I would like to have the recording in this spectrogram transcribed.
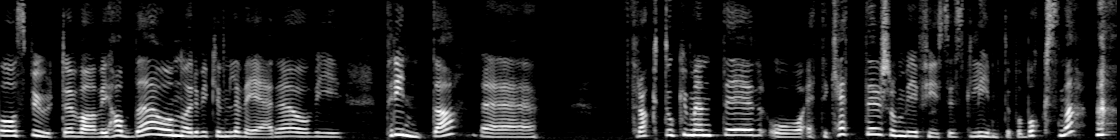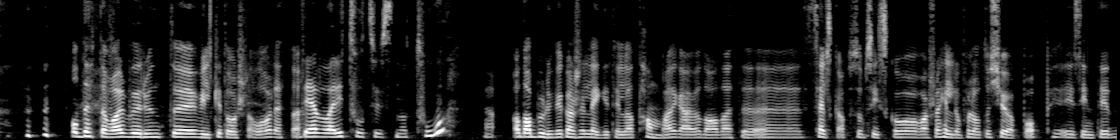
og spurte hva vi hadde, og når vi kunne levere, og vi printa eh, fraktdokumenter og etiketter som vi fysisk limte på boksene. Og dette var rundt uh, hvilket årstall var dette? Det var i 2002. Ja. Og da burde vi kanskje legge til at Hamberg er jo da dette selskapet som Cisco var så heldig å få lov til å kjøpe opp i sin tid.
